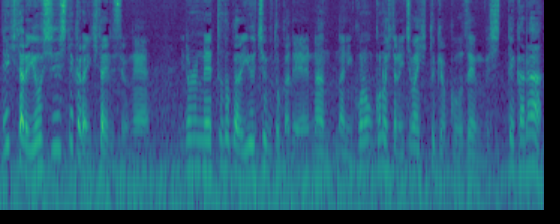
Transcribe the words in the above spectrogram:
できたら予習してから行きたいですよね。いろんなネットとか YouTube とかでな何このこの人の一番ヒット曲を全部知ってから、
